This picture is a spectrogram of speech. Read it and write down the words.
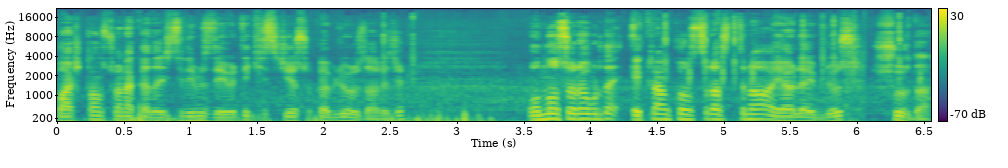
Baştan sona kadar istediğimiz devirde kesiciye sokabiliyoruz aracı. Ondan sonra burada ekran kontrastını ayarlayabiliyoruz. Şurada.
